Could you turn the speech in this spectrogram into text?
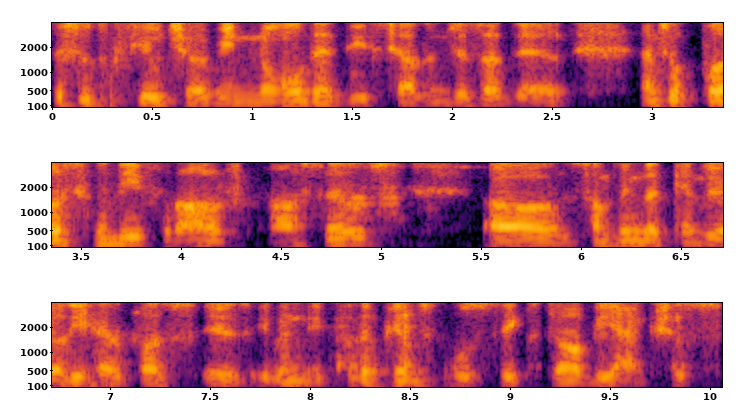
this is the future. We know that these challenges are there. And so personally for our ourselves uh, something that can really help us is even Philippians 4 6, do not be anxious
